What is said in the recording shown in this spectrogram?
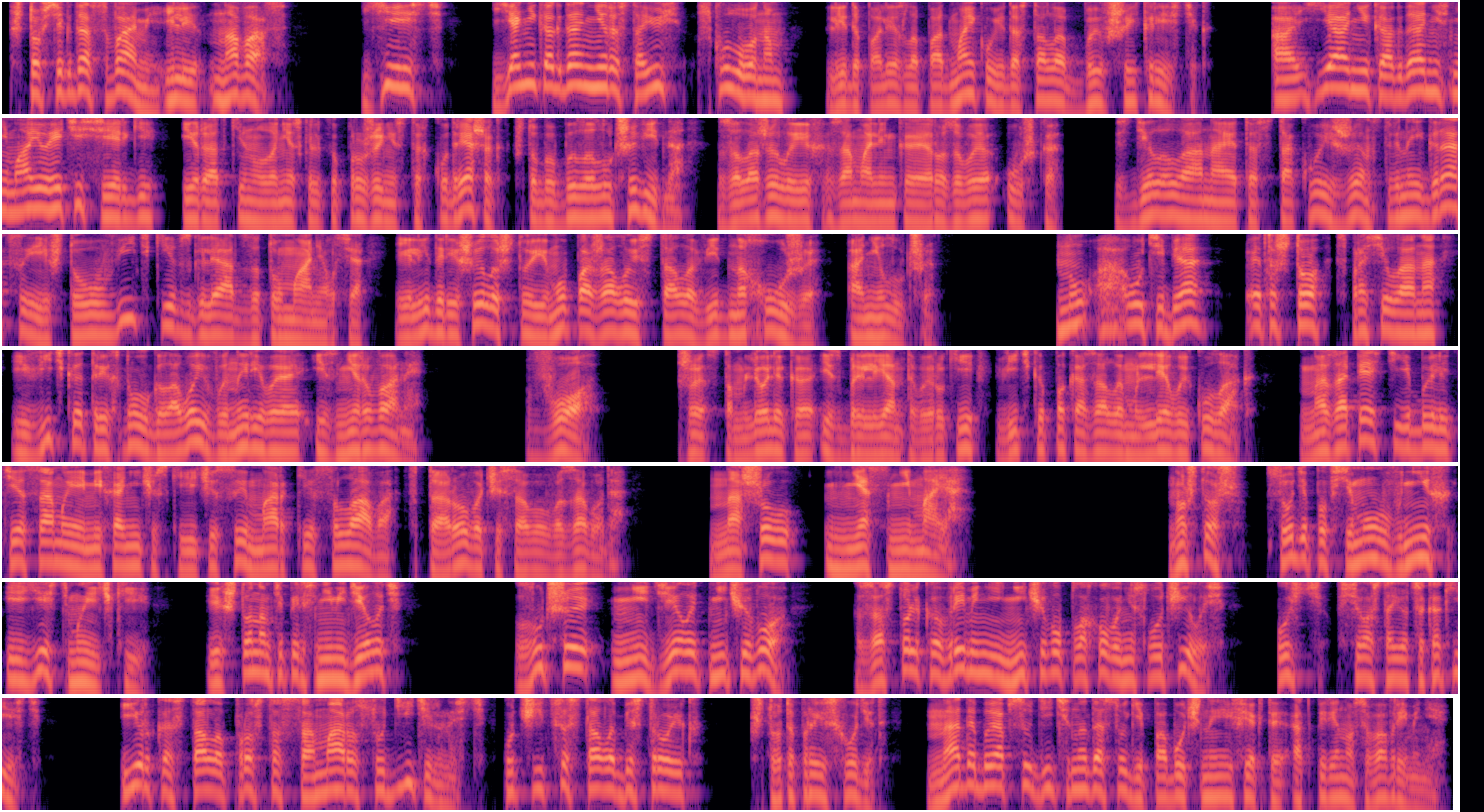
Что всегда с вами или на вас? Есть. Я никогда не расстаюсь с кулоном. Лида полезла под майку и достала бывший крестик. «А я никогда не снимаю эти серьги». Ира откинула несколько пружинистых кудряшек, чтобы было лучше видно, заложила их за маленькое розовое ушко. Сделала она это с такой женственной грацией, что у Витьки взгляд затуманился, и Лида решила, что ему, пожалуй, стало видно хуже, а не лучше. «Ну, а у тебя это что?» — спросила она, и Витька тряхнул головой, выныривая из нирваны. «Во!» Жестом Лёлика из бриллиантовой руки Витька показал им левый кулак. На запястье были те самые механические часы марки «Слава» второго часового завода. Ношу, не снимая. Ну что ж, судя по всему, в них и есть маячки. И что нам теперь с ними делать? Лучше не делать ничего. За столько времени ничего плохого не случилось. Пусть все остается как есть. Ирка стала просто сама рассудительность. Учиться стала без троек. Что-то происходит. Надо бы обсудить на досуге побочные эффекты от переноса во времени.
